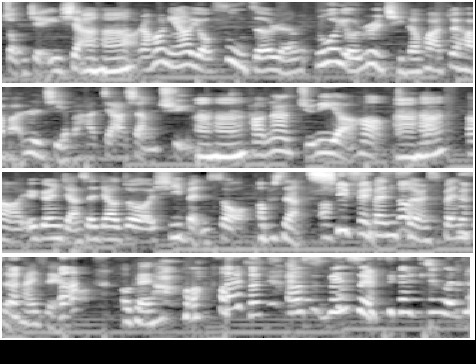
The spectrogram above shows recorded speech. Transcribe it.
总结一下，uh -huh. 好，然后你要有负责人，如果有日期的话，最好把日期也把它加上去。嗯哼，好，那举例啊，哈，啊哈，呃，有个人假设叫做西本寿，哦，不是啊，西本寿，Spencer，Spencer，拍谁？OK，好，哦，Spencer 这个中文就，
